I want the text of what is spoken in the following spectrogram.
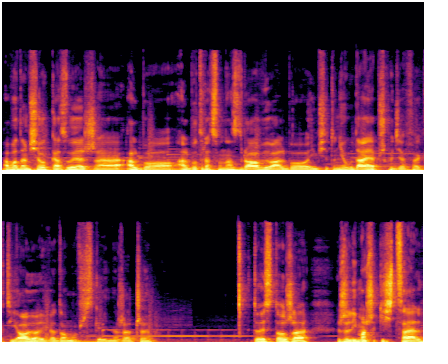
A potem się okazuje, że albo, albo tracą na zdrowiu, albo im się to nie udaje, przychodzi efekt jojo i wiadomo, wszystkie inne rzeczy. To jest to, że jeżeli masz jakiś cel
